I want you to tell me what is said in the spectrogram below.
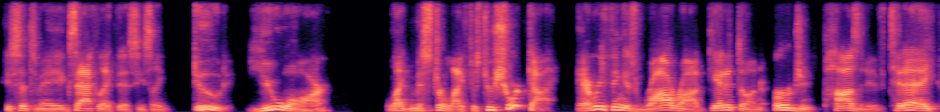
he said to me exactly like this. He's like, "Dude, you are like Mr. Life is Too Short guy. Everything is rah rah, get it done, urgent, positive. Today,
